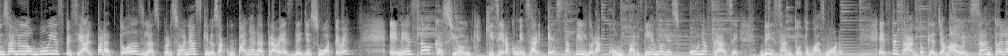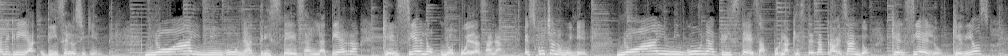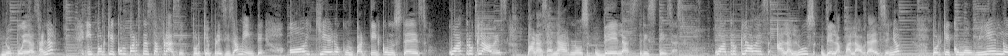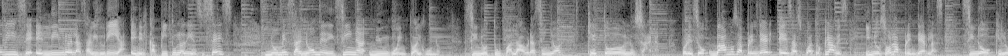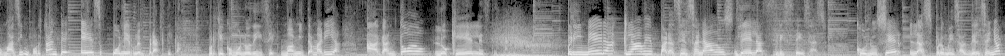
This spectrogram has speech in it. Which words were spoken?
Un saludo muy especial para todas las personas que nos acompañan a través de Yeshua TV. En esta ocasión quisiera comenzar esta píldora compartiéndoles una frase de Santo Tomás Moro. Este santo, que es llamado el Santo de la Alegría, dice lo siguiente. No hay ninguna tristeza en la tierra que el cielo no pueda sanar. Escúchalo muy bien. No hay ninguna tristeza por la que estés atravesando que el cielo, que Dios no pueda sanar. ¿Y por qué comparto esta frase? Porque precisamente hoy quiero compartir con ustedes cuatro claves para sanarnos de las tristezas. Cuatro claves a la luz de la palabra del Señor. Porque como bien lo dice el libro de la sabiduría en el capítulo 16, no me sanó medicina ni ungüento alguno, sino tu palabra, Señor, que todo lo sana. Por eso vamos a aprender esas cuatro claves y no solo aprenderlas, sino que lo más importante es ponerlo en práctica. Porque como nos dice Mamita María, hagan todo lo que Él les diga. Primera clave para ser sanados de las tristezas, conocer las promesas del Señor.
